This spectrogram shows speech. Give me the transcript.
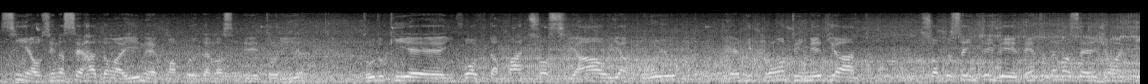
Sim, a usina Cerradão aí, né, com apoio da nossa diretoria, tudo que é, envolve da parte social e apoio é de pronto, imediato. Só para você entender, dentro da nossa região aqui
